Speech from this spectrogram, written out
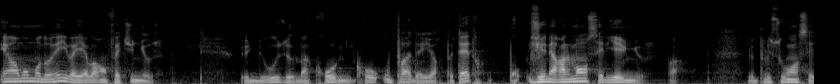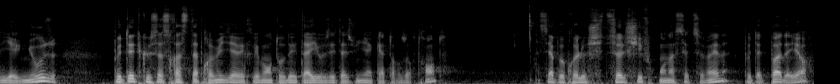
et à un moment donné, il va y avoir en fait une news. Une news macro, micro ou pas d'ailleurs, peut-être. Généralement, c'est lié à une news. Le plus souvent, c'est lié à une news. Peut-être que ça sera cet après-midi avec les ventes au détail aux États-Unis à 14h30. C'est à peu près le seul chiffre qu'on a cette semaine. Peut-être pas d'ailleurs.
